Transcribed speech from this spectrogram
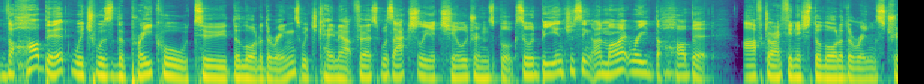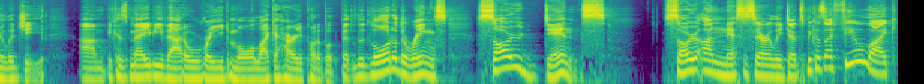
the Hobbit, which was the prequel to The Lord of the Rings, which came out first, was actually a children's book. So it would be interesting. I might read The Hobbit after I finish the Lord of the Rings trilogy, um, because maybe that'll read more like a Harry Potter book. But The Lord of the Rings, so dense, so unnecessarily dense, because I feel like,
